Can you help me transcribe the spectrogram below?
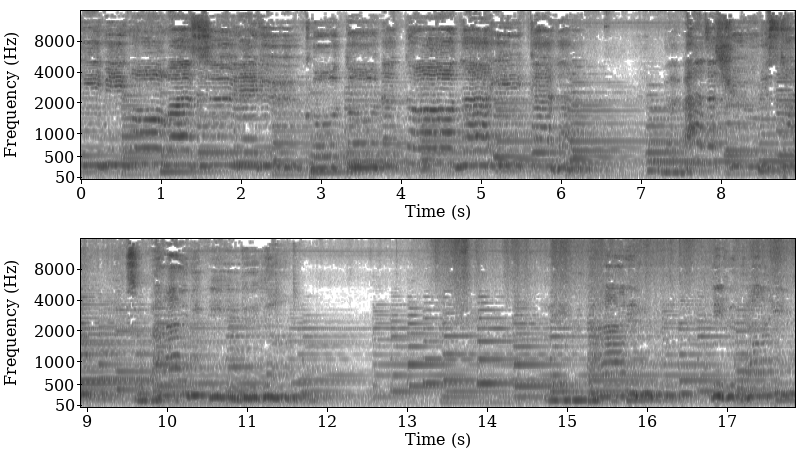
君を忘れることなどないから。まだシュールスタそばにいるよリルダー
